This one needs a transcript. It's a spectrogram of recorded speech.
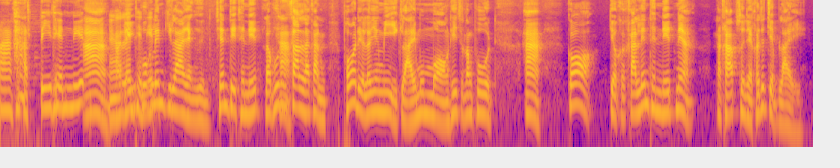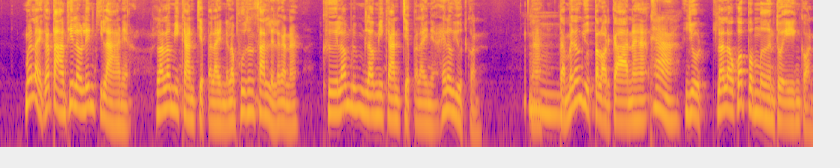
มาค่ะ ตีเทนนิสอ่าอ่าอันเล่นนี้เทนพวกนิสเล่นกีฬาอย่างอื่น เช่นตีเทนนิสเราพูดค่ะสั้นๆแล้วกัน เพราะว่าเดี๋ยวเรายังมีอีกหลายมุมมองที่จะต้องพูด อ่าก็เกี่ยวกับการเล่นเทนนิสเนี่ยนะครับส่วนใหญ่เขาจะเจ็บไหล่เมื่อไหร่ก็ตามที่เราเล่นกีฬาเนี่ย แล้วเรามีการเจ็บอะไรเนี่ยเราพูดสั้นๆเลยแล้วกันนะคือแล้วเรามีการเจ็บอะไรเนี่ยให้เราหยุดก่อนนะแต่ไม่ต้องหยุดตลอดการนะฮะค่ะหยุดแล้วเราก็ประเมินตัวเองก่อน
